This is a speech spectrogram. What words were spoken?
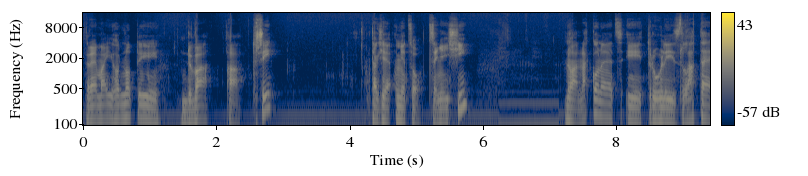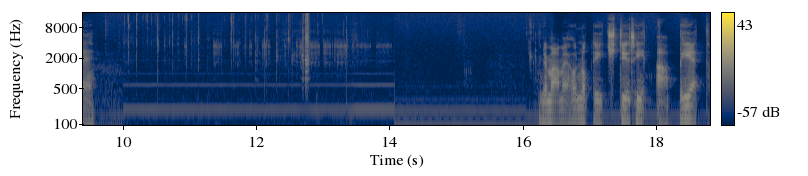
které mají hodnoty 2 a 3, takže o něco cenější. No a nakonec i truhly zlaté, kde máme hodnoty 4 a 5.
